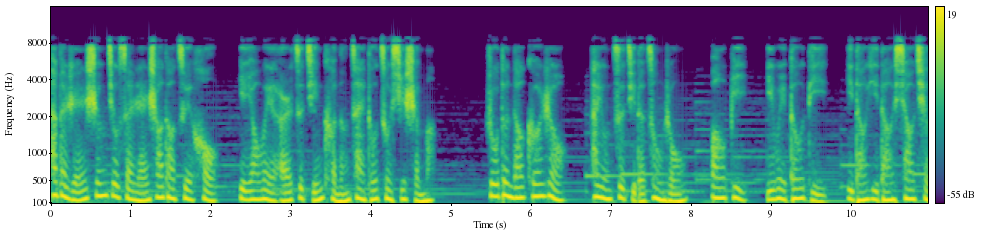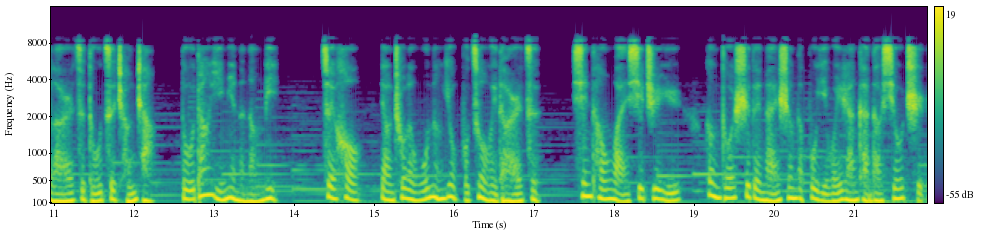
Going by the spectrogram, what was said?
他的人生就算燃烧到最后，也要为儿子尽可能再多做些什么。如钝刀割肉，他用自己的纵容、包庇、一味兜底，一刀一刀削去了儿子独自成长、独当一面的能力，最后养出了无能又不作为的儿子。心疼惋惜之余。更多是对男生的不以为然感到羞耻，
